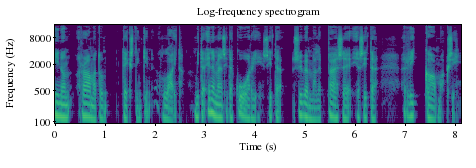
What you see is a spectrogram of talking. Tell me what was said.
Niin on raamatun tekstinkin laita. Mitä enemmän sitä kuorii, sitä syvemmälle pääsee ja sitä rikkaammaksi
